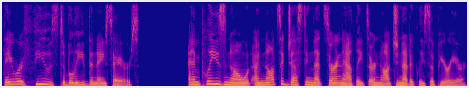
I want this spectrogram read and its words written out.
They refuse to believe the naysayers. And please note, I'm not suggesting that certain athletes are not genetically superior.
